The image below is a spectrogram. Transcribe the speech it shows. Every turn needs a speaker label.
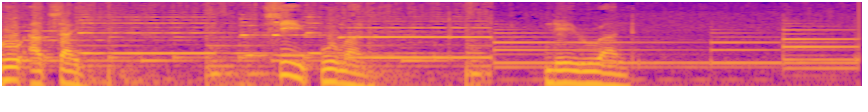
Speaker 1: go outside. See woman. They and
